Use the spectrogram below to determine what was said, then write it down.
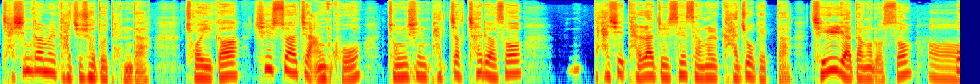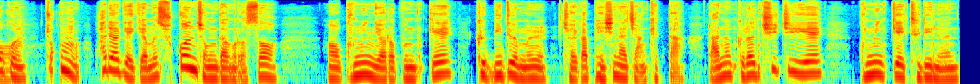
자신감을 가지셔도 된다. 저희가 실수하지 않고 정신 바짝 차려서 다시 달라질 세상을 가져오겠다. 제1야당으로서 어. 혹은 조금 화려하게 얘기하면 수권 정당으로서 어, 국민 여러분께 그 믿음을 저희가 배신하지 않겠다라는 그런 취지의 국민께 드리는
